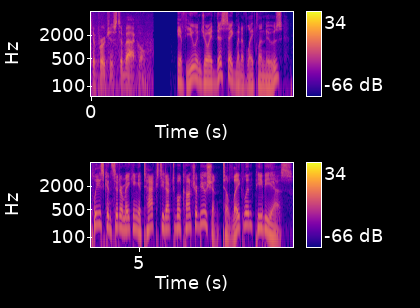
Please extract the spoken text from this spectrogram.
to purchase tobacco. If you enjoyed this segment of Lakeland News, please consider making a tax-deductible contribution to Lakeland PBS.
